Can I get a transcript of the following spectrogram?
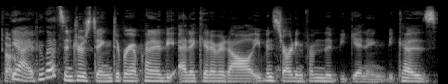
totally. Yeah, I think that's interesting to bring up kind of the etiquette of it all, even starting from the beginning, because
